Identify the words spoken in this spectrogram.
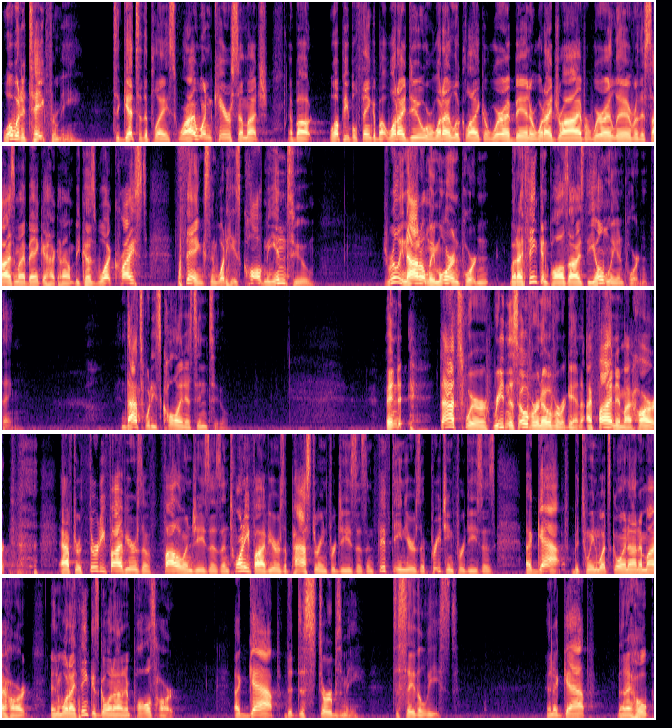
What would it take for me to get to the place where I wouldn't care so much about what people think about what I do or what I look like or where I've been or what I drive or where I live or the size of my bank account? Because what Christ thinks and what he's called me into is really not only more important, but I think in Paul's eyes, the only important thing. And that's what he's calling us into. And that's where, reading this over and over again, I find in my heart, after 35 years of following Jesus and 25 years of pastoring for Jesus and 15 years of preaching for Jesus, a gap between what's going on in my heart and what I think is going on in Paul's heart. A gap that disturbs me, to say the least. And a gap that I hope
